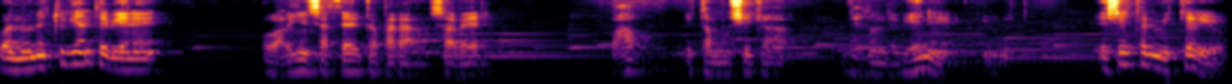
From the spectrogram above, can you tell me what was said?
Cuando un estudiante viene o alguien se acerca para saber, wow, esta música ¿De dónde viene? Es el misterio.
